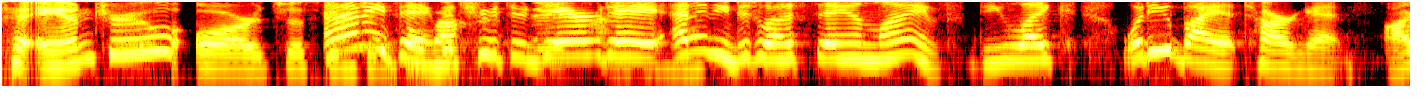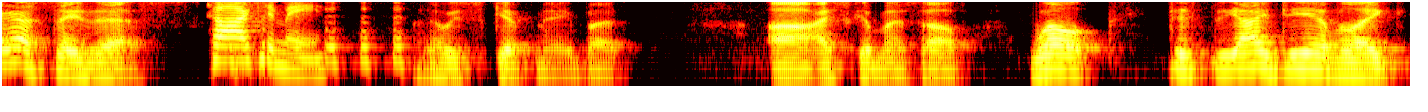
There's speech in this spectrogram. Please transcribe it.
To Andrew or just Anything. The truth or dare day, anything you just want to say in life. Do you like, what do you buy at Target? I gotta say this. Talk to me. I know he skipped me, but uh, I skipped myself. Well, the, the idea of like,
